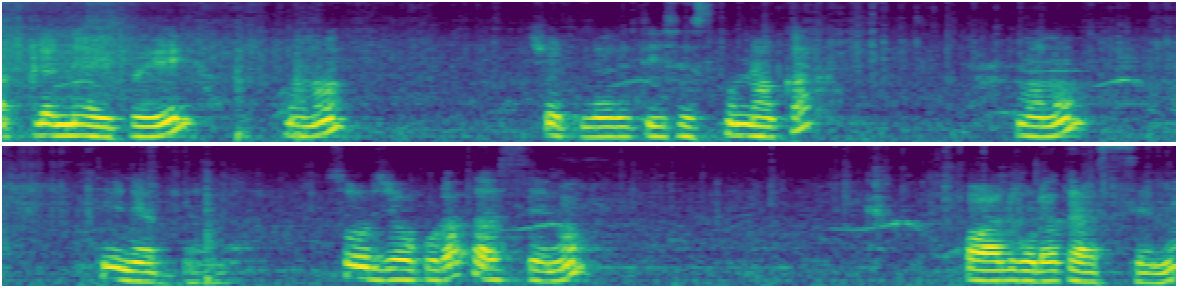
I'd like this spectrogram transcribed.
అట్లన్నీ అయిపోయి మనం చట్నీ అది తీసేసుకున్నాక మనం తినేద్దాము సోడిజావ కూడా కాస్తాను. పాలు కూడా కాస్తాను.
